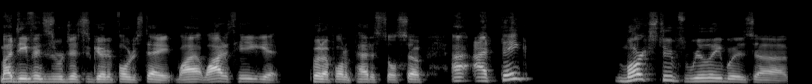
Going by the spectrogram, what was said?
My defenses were just as good at Florida State. Why? Why does he get put up on a pedestal? So I, I think Mark Stoops really was uh,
